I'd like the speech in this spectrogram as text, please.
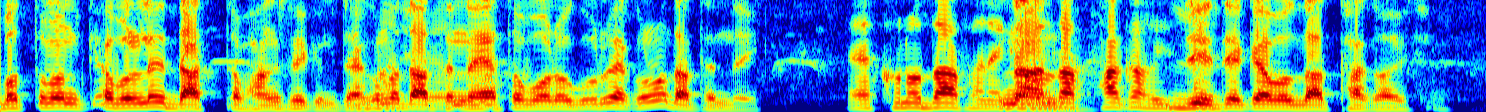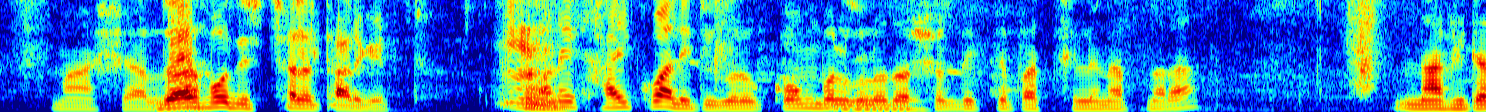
বর্তমান কেবল দাঁতটা ভাঙছে কিন্তু। এখনও দাঁতের নাই। এত বড় গরু এখনও দাঁতের নাই। এখনও দাঁত হয়নি দাঁত ফাঁকা হয়েছে। জি কেবল দাঁত ফাঁকা হয়েছে। মাশাআল্লাহ। হাজার পঁচিশ টার্গেট অনেক হাই কোয়ালিটি গরু কম্বলগুলো দর্শক দেখতে পাচ্ছিলেন আপনারা। নাভিটা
